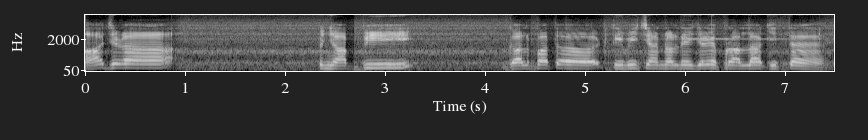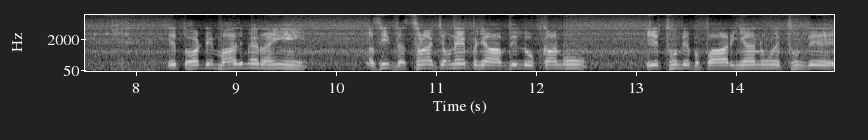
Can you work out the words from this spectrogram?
ਆ ਜਿਹੜਾ ਪੰਜਾਬੀ ਗੱਲਬਾਤ ਟੀਵੀ ਚੈਨਲ ਨੇ ਜਿਹੜੇ ਉਪਰਾਲਾ ਕੀਤਾ ਹੈ, ਇਹ ਤੁਹਾਡੇ ਮਾਧਿਅਮਾਂ ਰਾਹੀਂ ਅਸੀਂ ਦੱਸਣਾ ਚਾਹੁੰਦੇ ਪੰਜਾਬ ਦੇ ਲੋਕਾਂ ਨੂੰ, ਇੱਥੋਂ ਦੇ ਵਪਾਰੀਆਂ ਨੂੰ, ਇੱਥੋਂ ਦੇ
